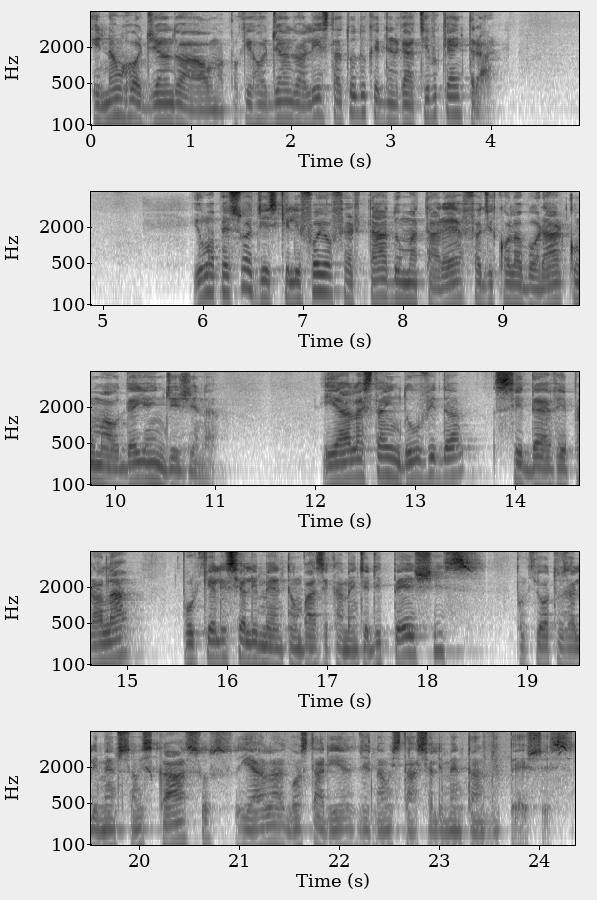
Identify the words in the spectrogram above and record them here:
e não rodeando a alma, porque rodeando ali está tudo que é negativo quer entrar. E uma pessoa diz que lhe foi ofertado uma tarefa de colaborar com uma aldeia indígena. E ela está em dúvida se deve ir para lá, porque eles se alimentam basicamente de peixes, porque outros alimentos são escassos, e ela gostaria de não estar se alimentando de peixes.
